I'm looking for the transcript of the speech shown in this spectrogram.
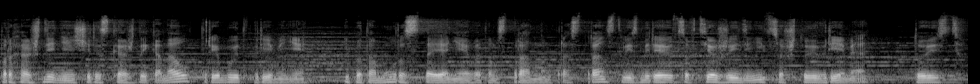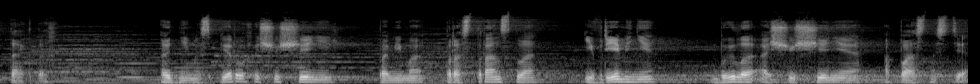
Прохождение через каждый канал требует времени, и потому расстояния в этом странном пространстве измеряются в тех же единицах, что и время, то есть в тактах. Одним из первых ощущений, помимо пространства и времени, было ощущение опасности.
